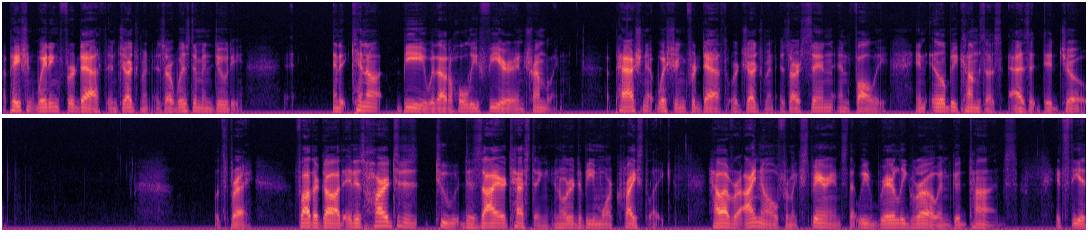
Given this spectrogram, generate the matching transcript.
A patient waiting for death and judgment is our wisdom and duty, and it cannot be without a holy fear and trembling. A passionate wishing for death or judgment is our sin and folly, and ill becomes us as it did Job. Let's pray. Father God, it is hard to to desire testing in order to be more Christ like. However, I know from experience that we rarely grow in good times. It's the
